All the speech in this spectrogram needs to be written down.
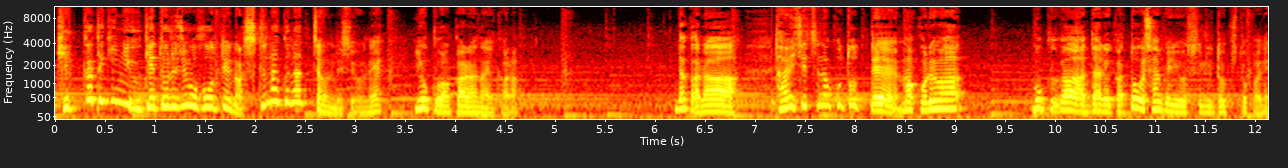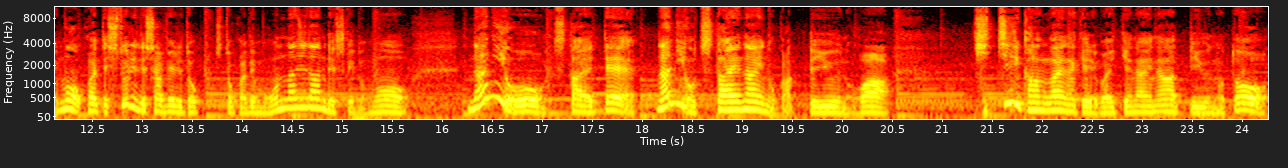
結果的に受け取る情報っていうのは少なくなっちゃうんですよね。よくわからないから。だから大切なことって、まあ、これは僕が誰かとおしゃべりをする時とかでもこうやって1人でしゃべる時とかでも同じなんですけども何を伝えて何を伝えないのかっていうのはきっちり考えなければいけないなっていうのと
